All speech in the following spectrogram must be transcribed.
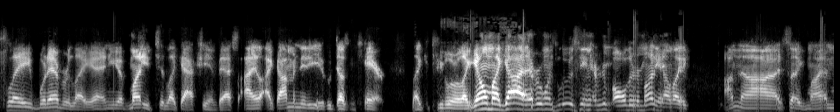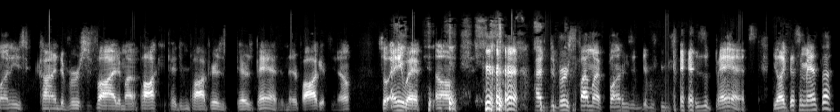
play whatever, like, and you have money to like actually invest. I like I'm an idiot who doesn't care. Like people are like, oh my god, everyone's losing every all their money. I'm like, I'm not. It's like my money's kind of diversified in my pocket, different pairs pairs of pants in their pockets, you know. So anyway, um, I diversify my funds in different pairs of pants. You like that, Samantha?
